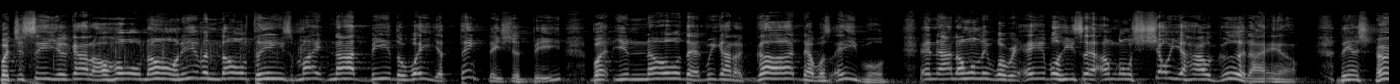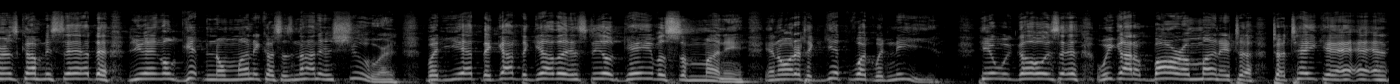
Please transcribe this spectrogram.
But you see, you got to hold on, even though things might not be the way you think they should be, but you know that we got a God that was able. And not only were we able, He said, I'm going to show you how good I am. The insurance company said that you ain't gonna get no money because it's not insured. But yet they got together and still gave us some money in order to get what we need. Here we go. It says we got to borrow money to, to take and, and,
